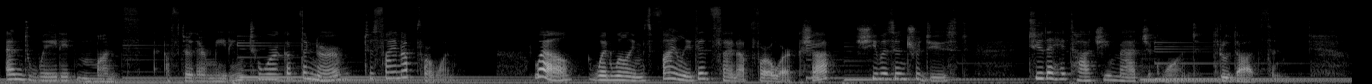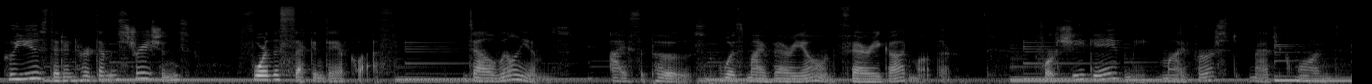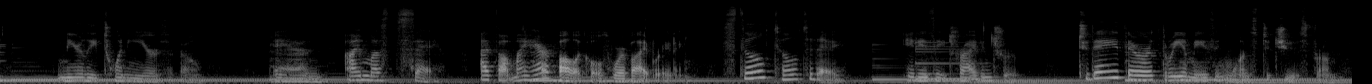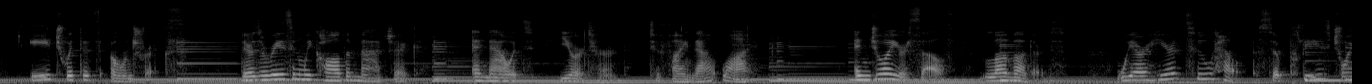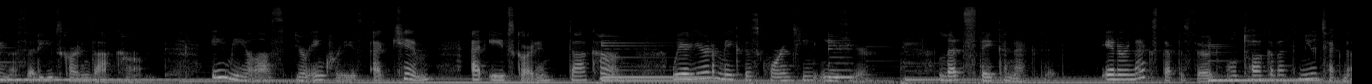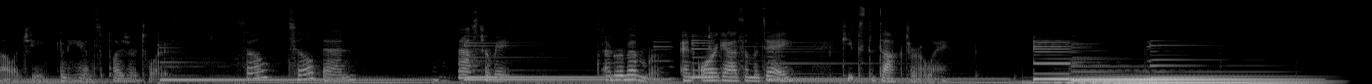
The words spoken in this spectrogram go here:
and waited months after their meeting to work up the nerve to sign up for one. Well, when Williams finally did sign up for a workshop, she was introduced to the Hitachi Magic Wand through Dodson, who used it in her demonstrations for the second day of class. Dell Williams I suppose, was my very own fairy godmother, for she gave me my first magic wand nearly 20 years ago. And I must say, I thought my hair follicles were vibrating. Still, till today, it is a tried and true. Today, there are three amazing wands to choose from, each with its own tricks. There's a reason we call them magic, and now it's your turn to find out why. Enjoy yourself, love others. We are here to help, so please join us at evesgarden.com. Email us your inquiries at kim at evesgarden.com. We are here to make this quarantine easier. Let's stay connected. In our next episode, we'll talk about the new technology, enhanced pleasure toys. So, till then, masturbate. And remember, an orgasm a day keeps the doctor away.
